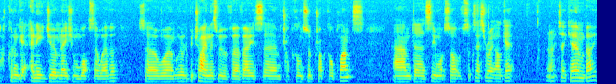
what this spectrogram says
I couldn't get any germination whatsoever. So um, I'm going to be trying this with uh, various um, tropical and subtropical plants and uh, seeing what sort of success rate I'll get. Alright take care and bye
